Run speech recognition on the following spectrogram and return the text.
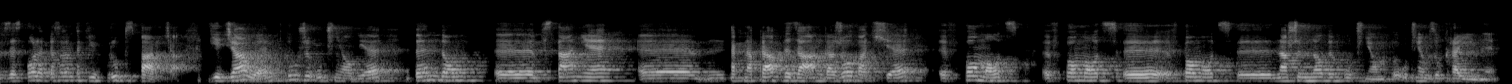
w zespole klasowym takich grup wsparcia. Wiedziałem, którzy uczniowie będą w stanie tak naprawdę zaangażować się w pomoc, w pomoc, w pomoc naszym nowym uczniom, uczniom z Ukrainy.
